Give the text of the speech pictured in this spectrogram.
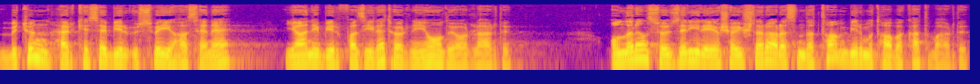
Bütün herkese bir üsve-i hasene, yani bir fazilet örneği oluyorlardı. Onların sözleriyle yaşayışları arasında tam bir mutabakat vardı.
